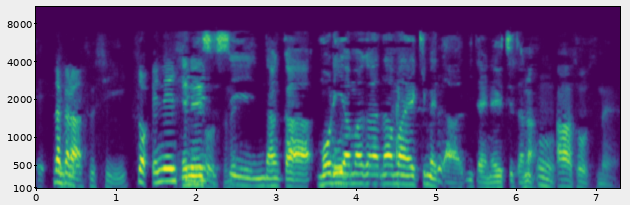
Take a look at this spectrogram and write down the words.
えだから NSC? そう、NSC。NSC なんか、森山が名前決めたみたいな言ってたな。うん。ああ、そうですね。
